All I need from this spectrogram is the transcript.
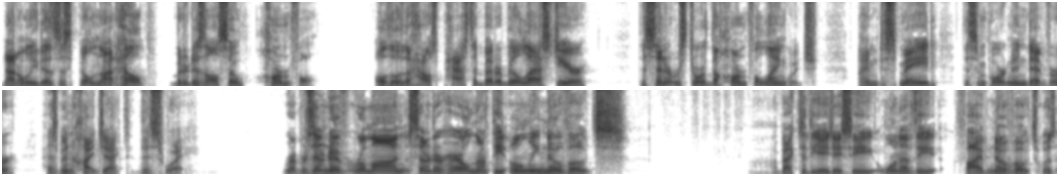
Not only does this bill not help, but it is also harmful. Although the House passed a better bill last year, the Senate restored the harmful language. I am dismayed this important endeavor has been hijacked this way. Representative Romman, Senator Harrell, not the only no votes back to the AJC. One of the five no votes was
